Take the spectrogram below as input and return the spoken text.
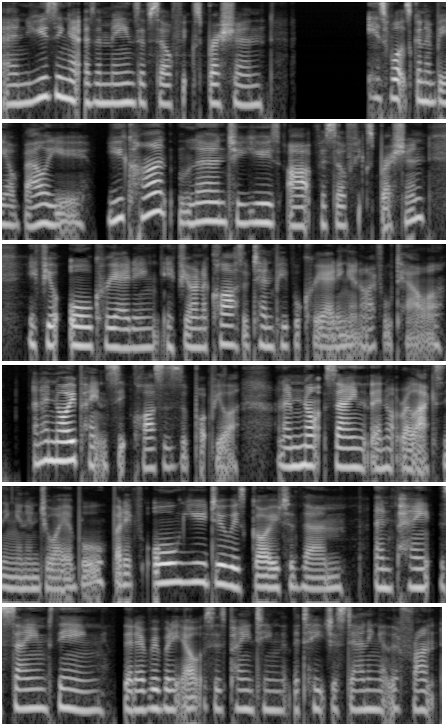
and using it as a means of self expression is what's going to be of value. You can't learn to use art for self expression if you're all creating, if you're in a class of 10 people creating an Eiffel Tower. And I know paint and sip classes are popular, and I'm not saying that they're not relaxing and enjoyable, but if all you do is go to them and paint the same thing that everybody else is painting, that the teacher's standing at the front,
